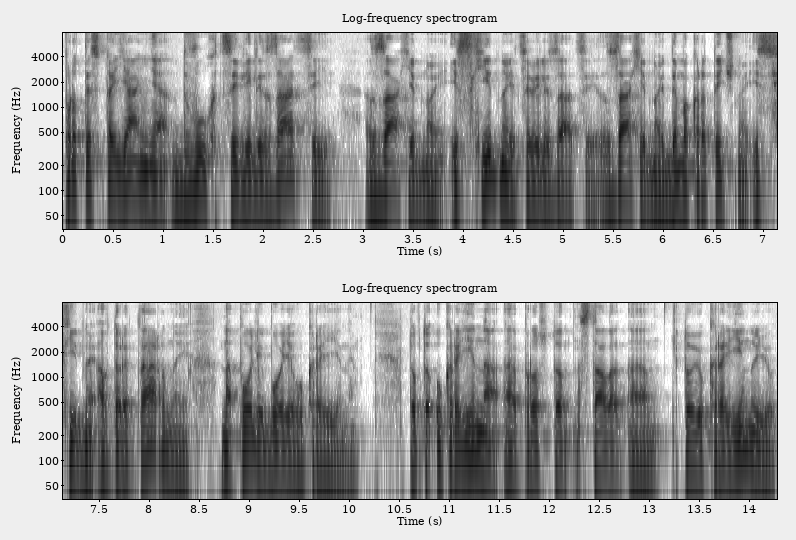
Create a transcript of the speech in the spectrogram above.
протистояння двох цивілізацій. Західної і східної цивілізації, західної демократичної і східної авторитарної на полі бою України. Тобто Україна просто стала тою країною,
